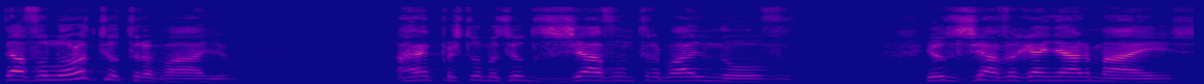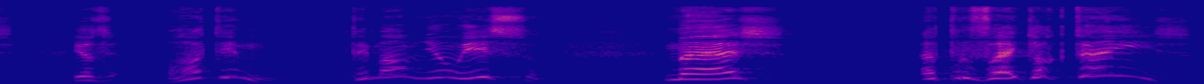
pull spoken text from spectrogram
dá valor ao teu trabalho. Ai, pastor, mas eu desejava um trabalho novo. Eu desejava ganhar mais. Eu dese... Ótimo, não tem mal nenhum isso. Mas aproveita o que tens.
